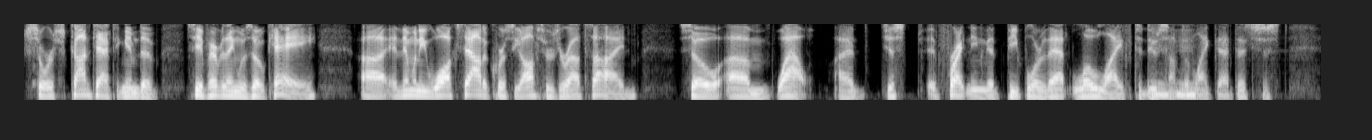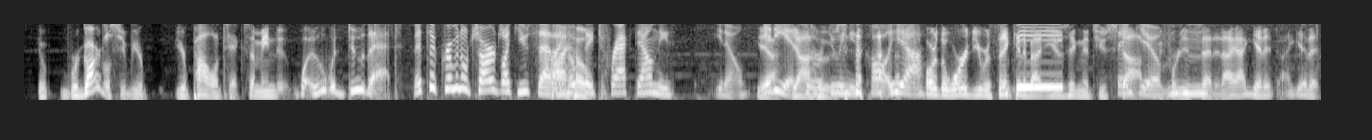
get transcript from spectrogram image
source contacting him to see if everything was okay. Uh, and then when he walks out, of course, the officers are outside. So, um, wow. I just uh, frightening that people are that low life to do mm-hmm. something like that. That's just, regardless of your your politics. I mean, wh- who would do that? It's a criminal charge, like you said. I, I hope, they track down these, you know, Yeah, idiots who are doing these calls. Yeah, or the word you were thinking about using that you stopped you. before you Mhm. said it. I, I get it. I get it.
